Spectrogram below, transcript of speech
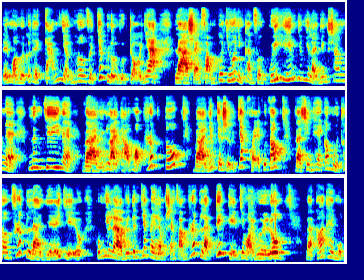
để mọi người có thể cảm nhận hơn về chất lượng vượt trội nha. Là sản phẩm có chứa những thành phần quý hiếm giống như là nhân sâm nè, linh chi nè và những loại thảo mộc rất tốt và giúp cho sự chắc khỏe của tóc. Và xin he có mùi thơm rất là dễ chịu, cũng như là vi tin chắc đây là một sản phẩm rất là tiết kiệm cho mọi người luôn. Và có thêm một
